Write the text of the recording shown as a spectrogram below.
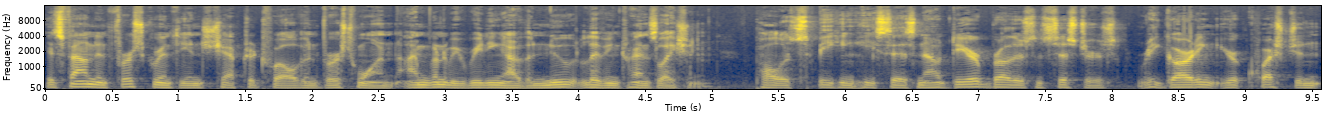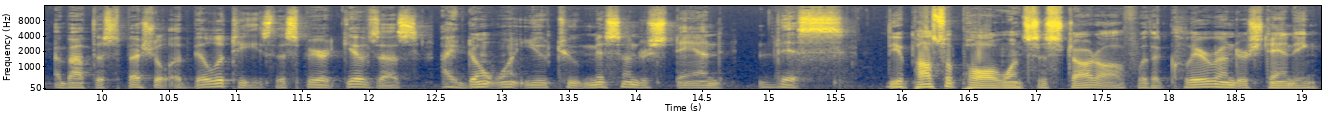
It's found in 1 Corinthians chapter 12 and verse 1. I'm going to be reading out of the New Living Translation. Paul is speaking, he says, Now, dear brothers and sisters, regarding your question about the special abilities the Spirit gives us, I don't want you to misunderstand this. The Apostle Paul wants to start off with a clear understanding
